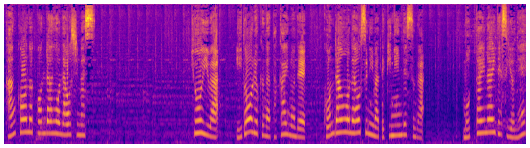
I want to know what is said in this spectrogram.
観光の混乱を直します。脅威は移動力が高いので混乱を直すには適任ですが、もったいないですよね。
